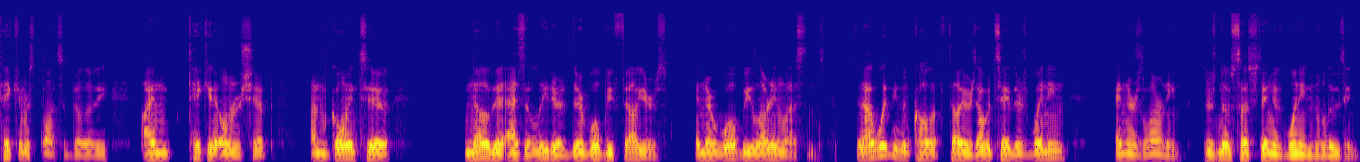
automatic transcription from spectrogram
taking responsibility. I'm taking ownership. I'm going to know that as a leader, there will be failures and there will be learning lessons. And I wouldn't even call it failures. I would say there's winning and there's learning. There's no such thing as winning and losing.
